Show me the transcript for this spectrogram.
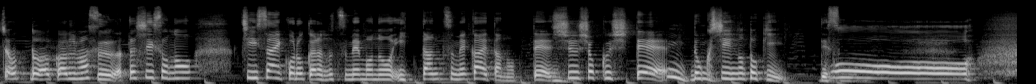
ちょっとわかります。私その小さい頃からの詰め物を一旦詰め替えたのって、就職して独身の時ですもん、うん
